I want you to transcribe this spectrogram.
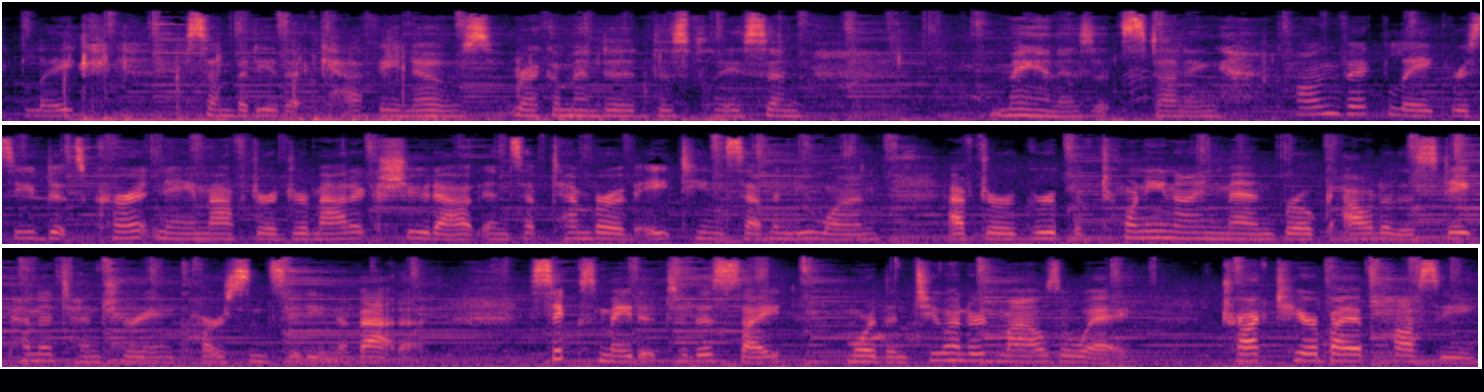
Convict Lake. Somebody that Kathy knows recommended this place, and man, is it stunning. Convict Lake received its current name after a dramatic shootout in September of 1871 after a group of 29 men broke out of the state penitentiary in Carson City, Nevada. Six made it to this site more than 200 miles away. Tracked here by a posse,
